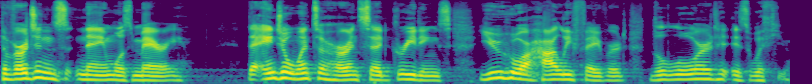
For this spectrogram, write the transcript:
The virgin's name was Mary. The angel went to her and said, Greetings, you who are highly favored, the Lord is with you.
